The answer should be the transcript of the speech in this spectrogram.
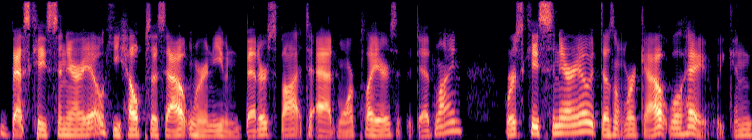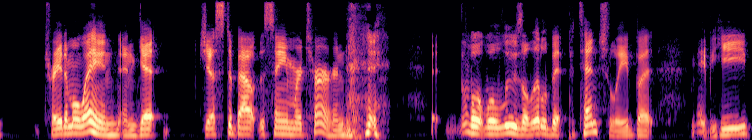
best case scenario, he helps us out. We're in an even better spot to add more players at the deadline. Worst case scenario, it doesn't work out. Well, hey, we can trade him away and, and get just about the same return. we'll, we'll lose a little bit potentially, but maybe he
